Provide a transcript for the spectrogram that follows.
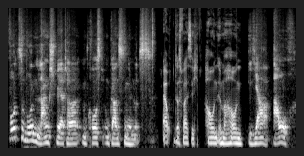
Wozu wurden Langschwerter im Großen und Ganzen genutzt? Ja, das weiß ich. Hauen immer hauen. Ja, auch.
